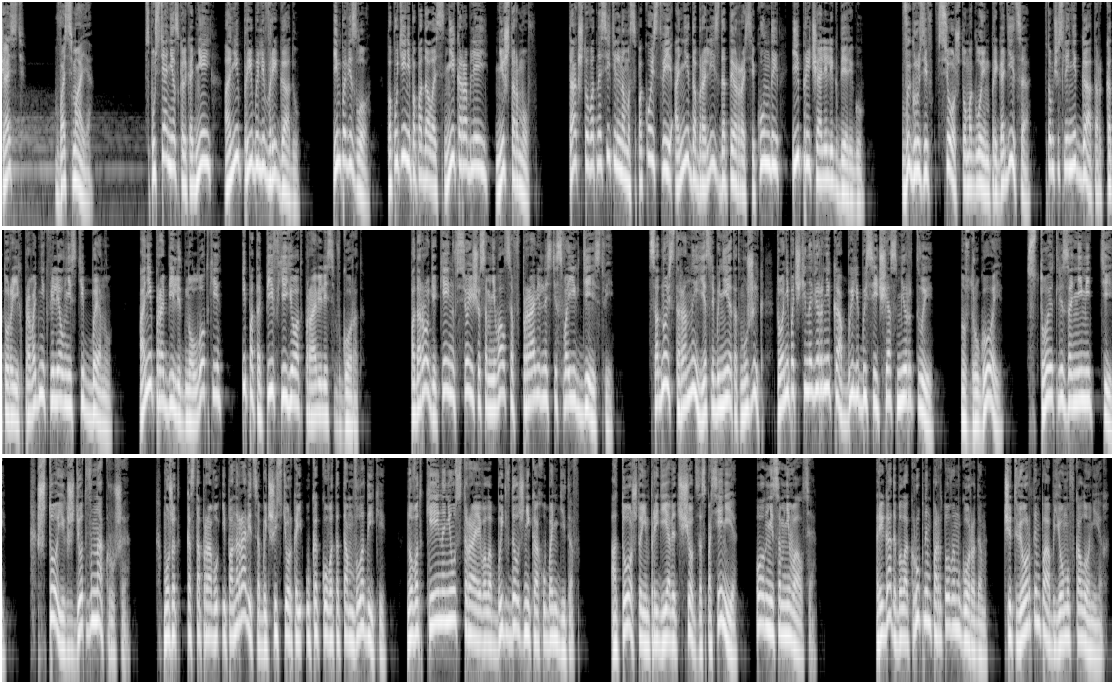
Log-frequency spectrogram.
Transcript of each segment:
Часть восьмая. Спустя несколько дней они прибыли в Ригаду. Им повезло. По пути не попадалось ни кораблей, ни штормов. Так что в относительном спокойствии они добрались до Терра-Секунды и причалили к берегу. Выгрузив все, что могло им пригодиться, в том числе негатор, который их проводник велел нести Бену, они пробили дно лодки и, потопив ее, отправились в город. По дороге Кейн все еще сомневался в правильности своих действий. С одной стороны, если бы не этот мужик, то они почти наверняка были бы сейчас мертвы. Но с другой, стоит ли за ними идти? Что их ждет в накруше? Может, Костоправу и понравится быть шестеркой у какого-то там владыки? Но вот Кейна не устраивало быть в должниках у бандитов. А то, что им предъявят счет за спасение, он не сомневался. Ригада была крупным портовым городом, четвертым по объему в колониях.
